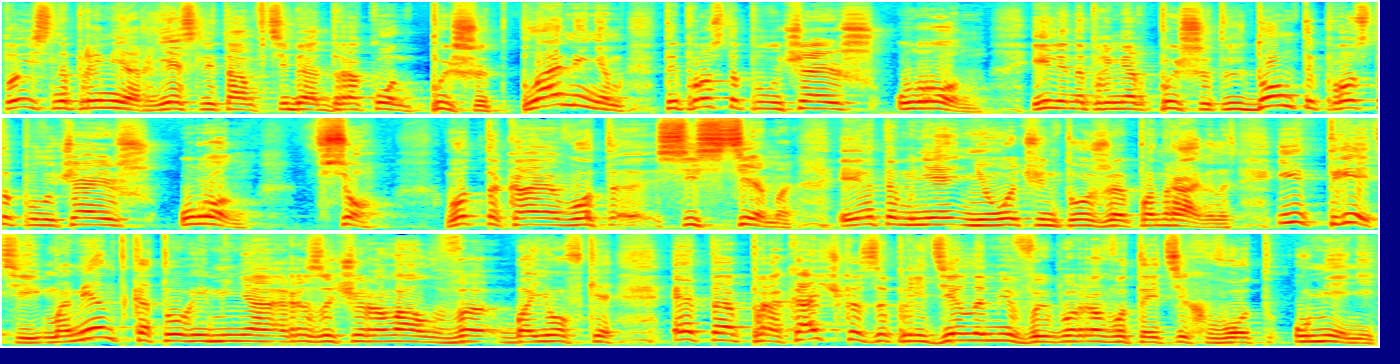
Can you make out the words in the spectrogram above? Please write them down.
То есть, например, если там в тебя дракон пышет пламенем, ты просто получаешь урон. Или, например, пышет льдом, ты просто получаешь урон. Все. Вот такая вот э, система. И это мне не очень тоже понравилось. И третий момент, который меня разочаровал в боевке, это прокачка за пределами выбора вот этих вот умений.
